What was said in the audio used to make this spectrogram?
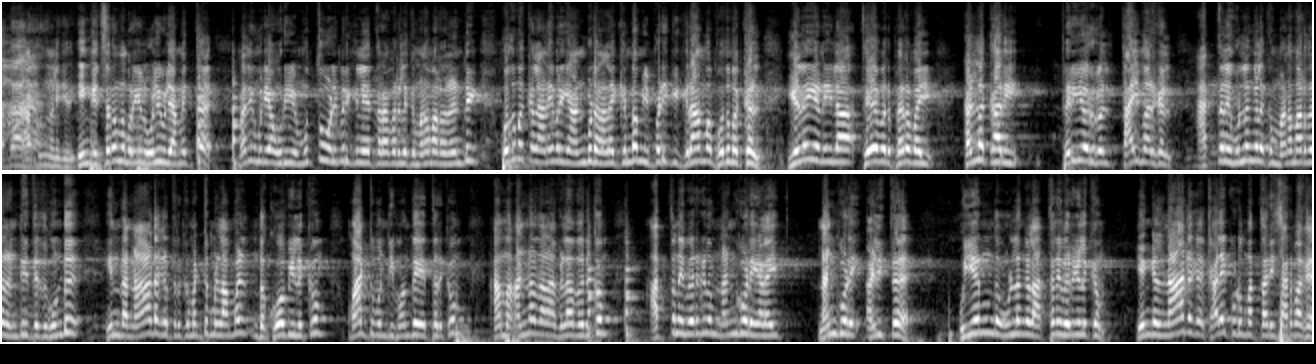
அதான்? அப்படின்னு நினைக்குது. எங்க சிறந்த முறையில் ஒளி ஒளி அமைத்த மதிமுறையா உரிய முத்து ஒளிபெருக்கி நிலையத்தர் அவர்களுக்கு மனமார நன்றி. பொதுமக்கள் அனைவரையும் அன்புடன் அழைக்கின்றோம். இப்படிக்கு கிராம பொதுமக்கள் இளைய நிலா தேவர் பேரவை கள்ளக்காரி பெரியோர்கள் தாய்மார்கள் அத்தனை உள்ளங்களுக்கும் மனமார்ந்த நன்றி தெரிந்து கொண்டு இந்த நாடகத்திற்கு மட்டுமில்லாமல் இந்த கோவிலுக்கும் மாட்டு வண்டி பந்தயத்திற்கும் ஆமா அன்னதான விழாவிற்கும் அத்தனை பேர்களும் நன்கொடைகளை நன்கொடை அளித்த உயர்ந்த உள்ளங்கள் அத்தனை பேர்களுக்கும் எங்கள் நாடக கலை குடும்பத்தாரி சார்பாக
